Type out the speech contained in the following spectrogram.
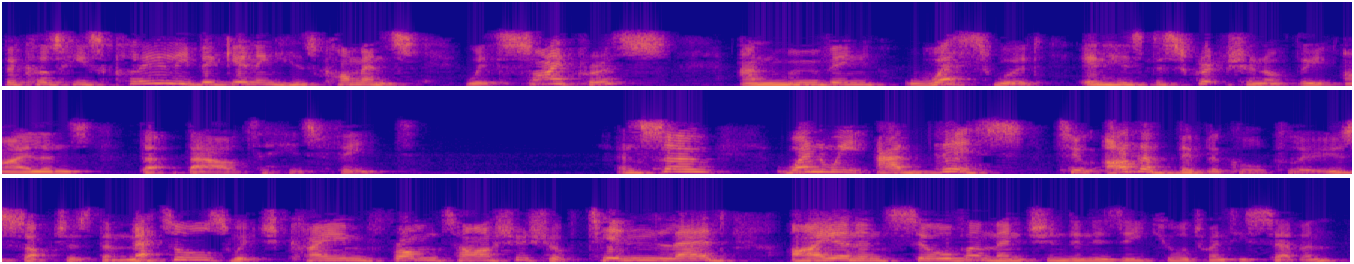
because he's clearly beginning his comments with Cyprus and moving westward in his description of the islands that bowed to his feet. And so, when we add this to other biblical clues, such as the metals which came from Tarshish of tin, lead, iron, and silver mentioned in Ezekiel 27,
